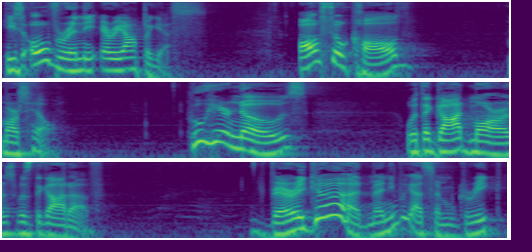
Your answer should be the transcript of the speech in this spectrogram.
He's over in the Areopagus, also called Mars Hill. Who here knows what the god Mars was the god of? Very good, man. We got some Greek,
